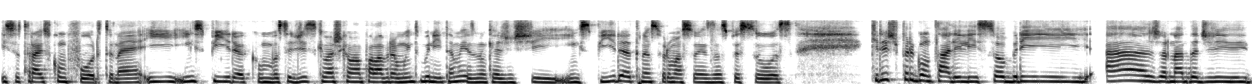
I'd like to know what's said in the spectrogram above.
isso traz conforto, né? E inspira, como você disse, que eu acho que é uma palavra muito bonita mesmo, que a gente inspira transformações nas pessoas. Queria te perguntar, Lili, sobre a jornada de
